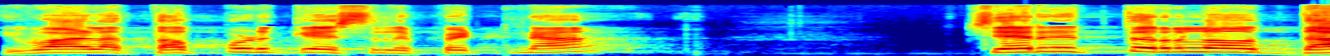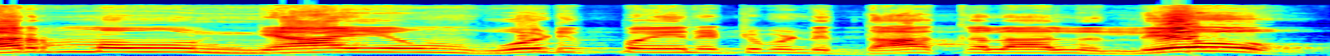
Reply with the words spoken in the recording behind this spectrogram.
ఇవాళ తప్పుడు కేసులు పెట్టినా చరిత్రలో ధర్మం న్యాయం ఓడిపోయినటువంటి దాఖలాలు లేవు.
